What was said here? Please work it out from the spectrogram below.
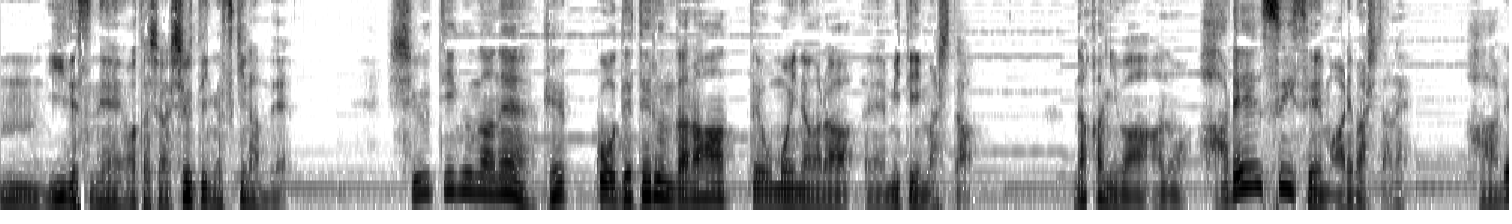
うん、いいですね。私はシューティング好きなんで。シューティングがね、結構出てるんだなって思いながら、えー、見ていました。中には、あの、ハレー彗星もありましたね。ハレ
